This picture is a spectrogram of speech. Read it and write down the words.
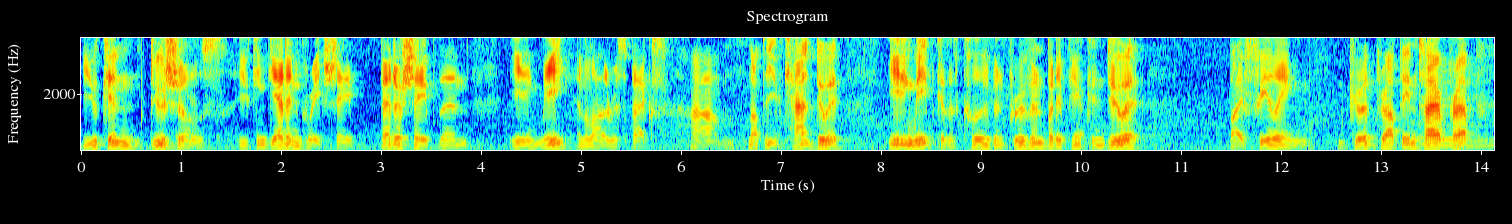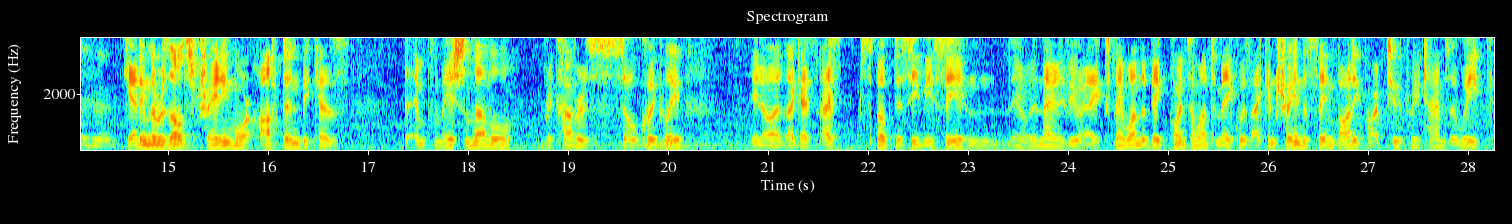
you can do shows, you can get in great shape, better shape than eating meat in a lot of respects. Um, not that you can't do it eating meat because it's clearly been proven, but if you can do it by feeling good throughout the entire prep, getting the results, training more often because the inflammation level recovers so quickly. You know, like I, I spoke to CBC and you know in that interview, and I explained one of the big points I wanted to make was I can train the same body part two, three times a week,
